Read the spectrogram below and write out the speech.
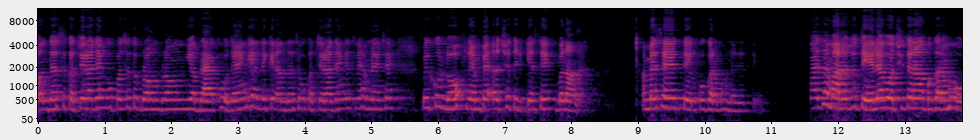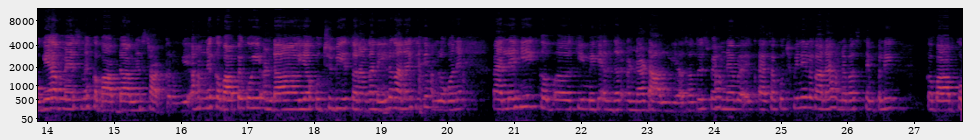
अंदर से कच्चे रह जाएँगे, ऊपर से तो ब्राउन ब्राउन या ब्लैक हो जाएँगे, लेकिन अंदर से वो कच्चे रह जाएँगे, इसलिए हमने इसे बिल्कुल लो फ्लेम पे अच्छे तरीके से बनाना है। अब मैं इसे तेल को गर्म होने देती हूँ। ऐसे हमारा जो तेल है वो अच्छी तरह अब गर्म हो गया। अब मैं इसमें कबाब डालने स्टार्ट करूँगी। हमने कबाब पे कोई अंडा या कुछ भी इस तरह का नहीं लगाना है, क्योंकि हम लोगों ने पहले ही कीमे के अंदर अंडा डाल लिया था। तो इस पर हमने ऐसा कुछ भी नहीं लगाना है। हमने बस सिंपली कबाब को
